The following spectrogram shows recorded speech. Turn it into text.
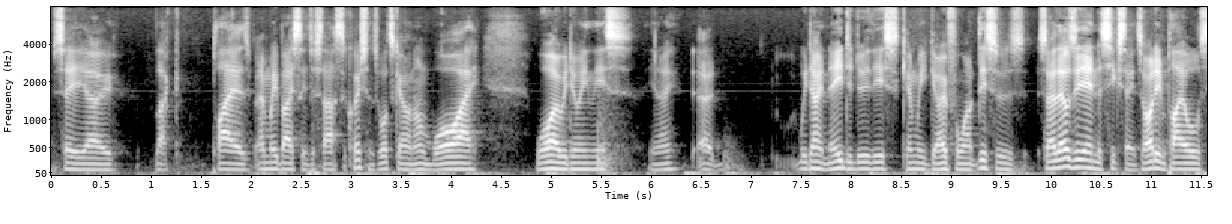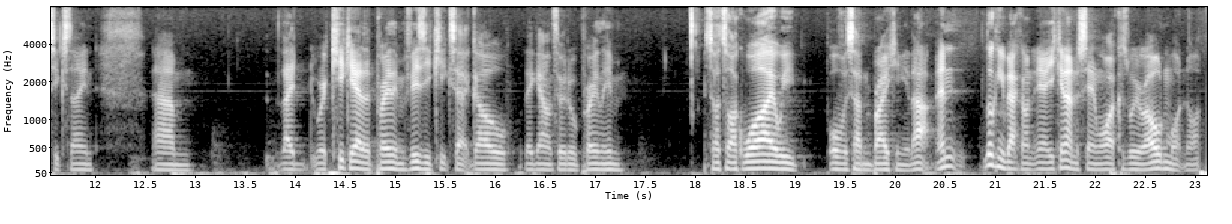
CEO, like players, and we basically just asked the questions: What's going on? Why? Why are we doing this? You know, uh, we don't need to do this. Can we go for one? This was so. That was the end of sixteen. So I didn't play all of sixteen. Um, they were a kick out of the prelim. Vizzy kicks that goal. They're going through to a prelim. So it's like, why are we all of a sudden breaking it up? And looking back on it now, you can understand why because we were old and whatnot.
